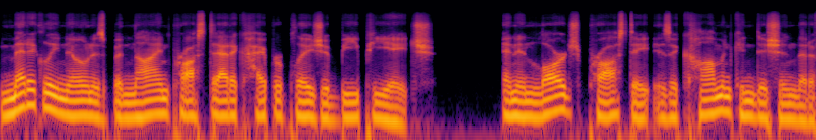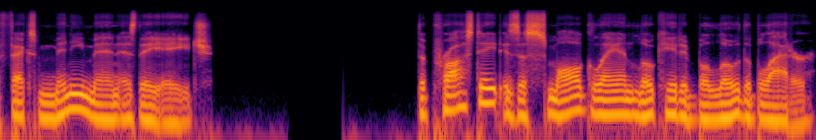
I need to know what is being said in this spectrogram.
Medically known as benign prostatic hyperplasia BPH, an enlarged prostate is a common condition that affects many men as they age. The prostate is a small gland located below the bladder,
